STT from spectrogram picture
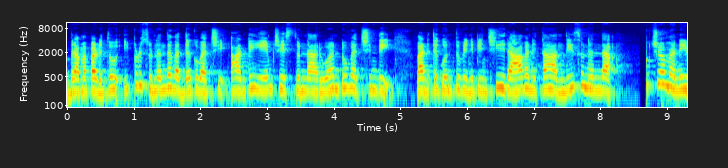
భ్రమపడుతూ ఇప్పుడు సునంద వద్దకు వచ్చి ఆంటీ ఏం చేస్తున్నారు? అంటూ వచ్చింది. వనిత గొంతు వినిపించి రా వనిత అంది సునంద. కూర్చోమని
